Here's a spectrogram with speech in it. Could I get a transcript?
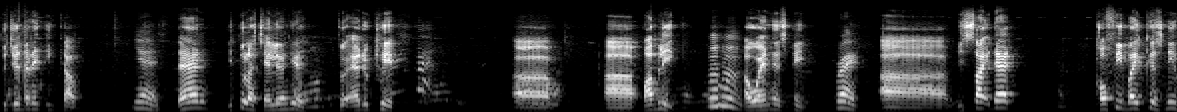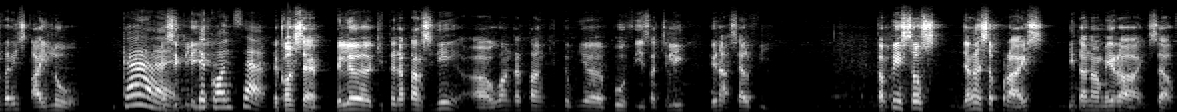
to generate income. Yes. Then itulah challenge dia to educate uh, uh, public Mhm. awareness ni. Right. Uh, beside that, coffee bikers ni very stylo. Kan. Basically. The concept. The concept. Bila kita datang sini, uh, orang datang kita punya booth is actually dia nak selfie. Tapi so, jangan surprise di Tanah Merah itself.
